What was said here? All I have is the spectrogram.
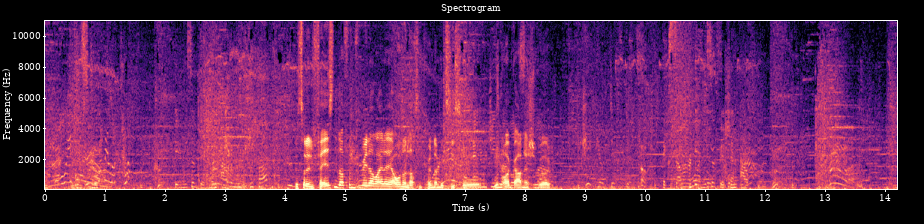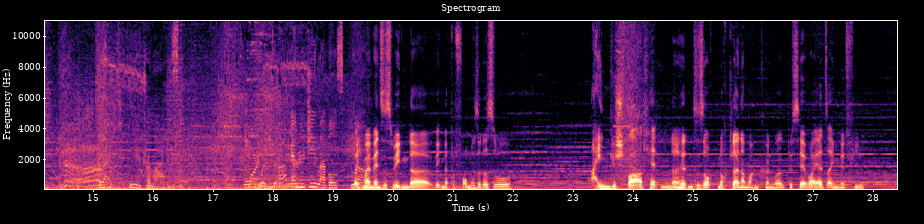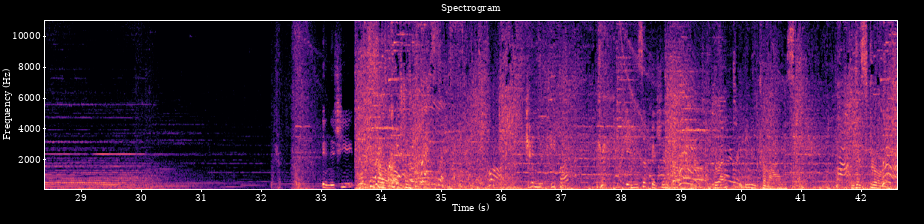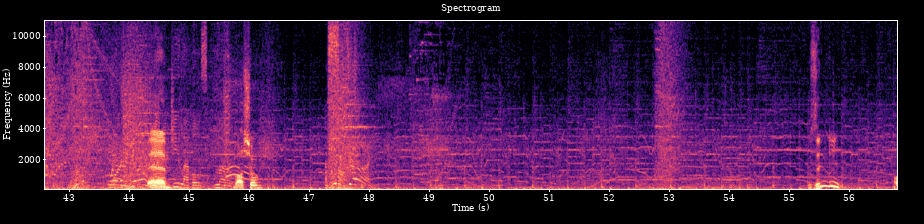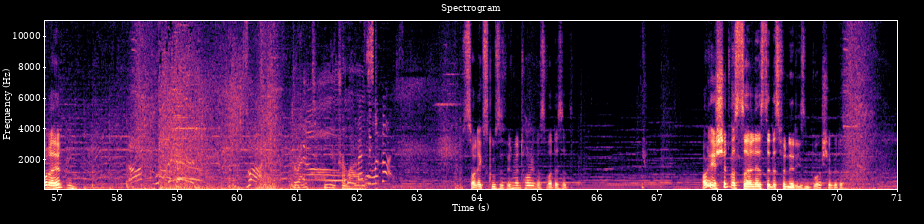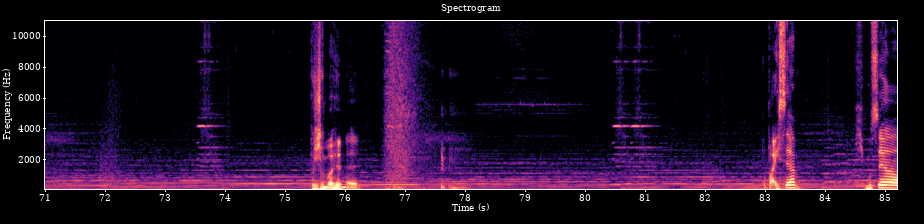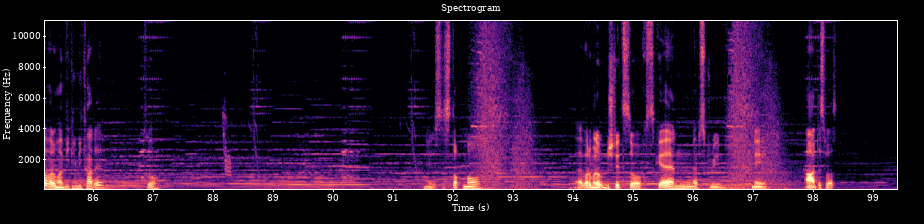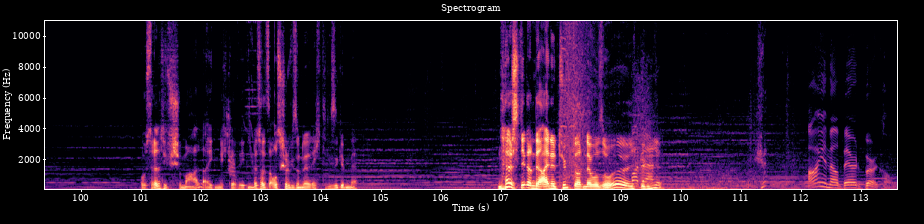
Bis zu den Felsen da 5 Meter weiter ja auch noch lassen können, damit nicht so unorganisch wirkt. Weil ich meine, wenn sie es wegen der, wegen der Performance oder so eingespart hätten, dann hätten sie es auch noch kleiner machen können, weil bisher war ja jetzt eigentlich nicht viel. Initiate acceleration. Can you keep up? Insufficient output. Threat neutralized. Destroyed. Warning. Bam. Energy levels low. War schon? Wo sind die? Oh, da hinten. Soll Exclusive Inventory? Was war das jetzt? Holy shit, was zur Hölle ist denn das für eine riesen wieder? Wo schon mal hin, ey? Wobei ich ja... Ich muss ja... Warte mal, wie ging die Karte? So. Ne, das ist Stop-Mode. Äh, warte mal, da unten steht's doch. Scan Map Screen. Nee. Ah, das war's. Oh, ist relativ schmal eigentlich der Weg. Und das hat jetzt ausgeschaut wie so eine recht riesige Map. Da steht dann der eine Typ dort, der wo so, hey, ich bin hier. I am Albert Bergholm,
